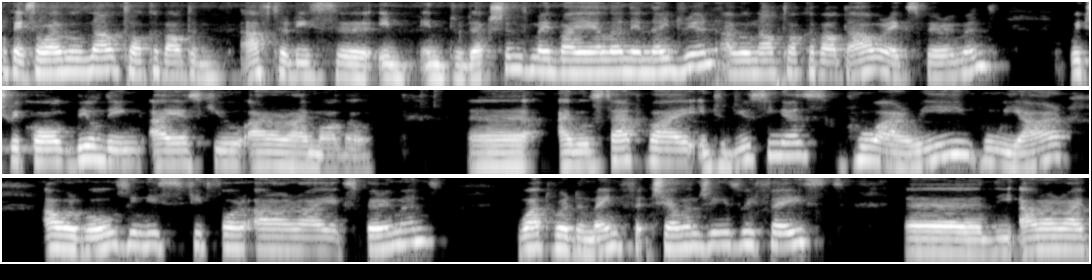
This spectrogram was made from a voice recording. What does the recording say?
Okay, so I will now talk about, after these uh, in, introductions made by Helene and Adrian, I will now talk about our experiment, which we call Building ISQ RRI Model. Uh, I will start by introducing us, who are we, who we are, our goals in this Fit for RRI experiment, what were the main challenges we faced, uh, the RRI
